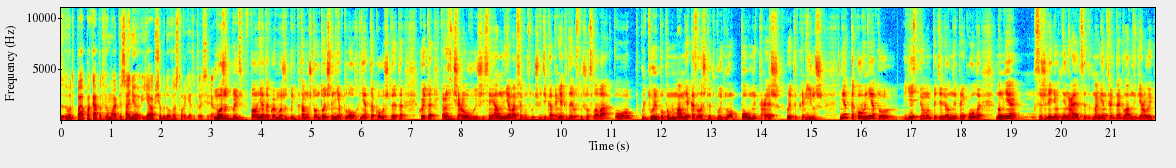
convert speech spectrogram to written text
Вот по, пока по твоему описанию я вообще буду в восторге от этого сериала. Может быть, вполне такой может быть, потому что он точно неплох. Нет такого, что это какой-то разочаровывающий сериал. Мне, во всяком случае, в декабре, когда я услышал слова о культуре поп ММА, мне казалось, что это будет, ну, полный трэш, какой-то кринж. Нет, такого нету. Есть в нем определенные приколы. Но мне к сожалению, вот не нравится этот момент, когда главный герой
